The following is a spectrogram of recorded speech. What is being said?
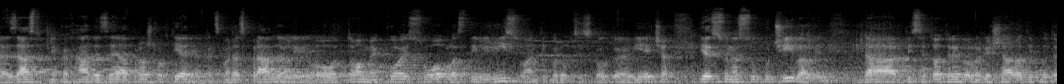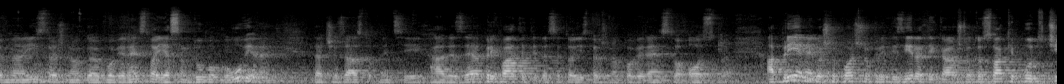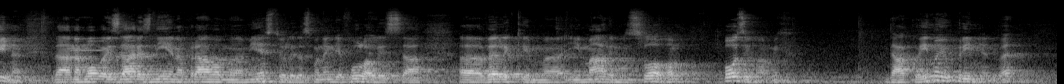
zastupnika HDZ-a prošlog tjedna, kad smo raspravljali o tome koje su ovlasti ili nisu antikorupcijskog vijeća, jer su nas upućivali da bi se to trebalo rješavati putem istražnog povjerenstva, ja sam duboko uvjeren da će zastupnici HDZ-a prihvatiti da se to istražno povjerenstvo osnuje. A prije nego što počnu kritizirati kao što to svaki put čine, da nam ovaj zarez nije na pravom mjestu ili da smo negdje fulali sa e, velikim i malim slovom, pozivam ih da ako imaju primjedbe,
